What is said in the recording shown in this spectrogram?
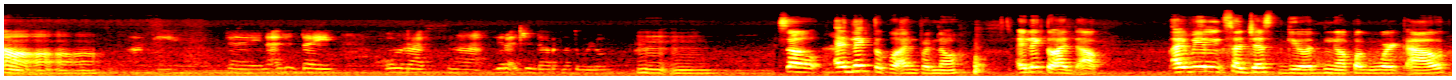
Ah, ah, ah, ah. Abi, kay naa jud tay oras na dira jud dapat matulog. Mm-mm. So, I'd like to kuan po, no? I'd like to add up. I will suggest gyud nga pag-workout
